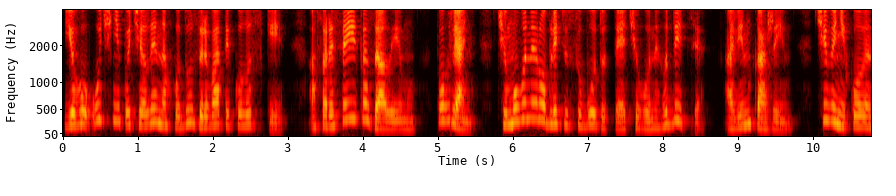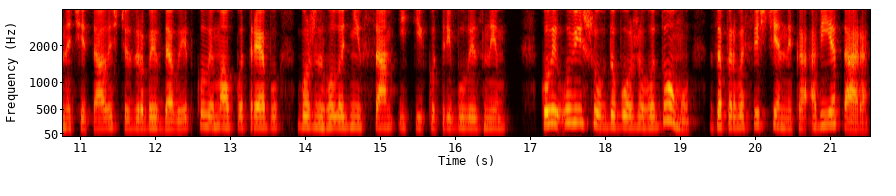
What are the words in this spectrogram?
його учні почали на ходу зривати колоски, а фарисеї казали йому Поглянь, чому вони роблять у суботу те, чого не годиться? А він каже їм Чи ви ніколи не читали, що зробив Давид, коли мав потребу, бо ж зголоднів сам і ті, котрі були з ним? Коли увійшов до Божого дому за первосвященника Авіятара,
